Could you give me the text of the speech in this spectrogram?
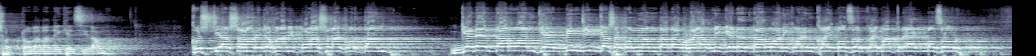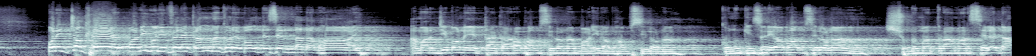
ছোট্টবেলা দেখেছিলাম। কুষ্টিয়া শহরে যখন আমি পড়াশোনা করতাম, গেটের দারোয়ানকে একদিন জিজ্ঞাসা করলাম, দাদা ভাই, আপনি গেটের দারোয়ানি করেন কয় বছর? কয়, মাত্র এক বছর। উনি চোখের পানিগুলি ফেলে কান্না করে বলতেছেন, দাদা ভাই, আমার জীবনে টাকার অভাব ছিল না, বাড়ির অভাব ছিল না। কোনো কিছুরই অভাব ছিল না। শুধুমাত্র আমার ছেলেটা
